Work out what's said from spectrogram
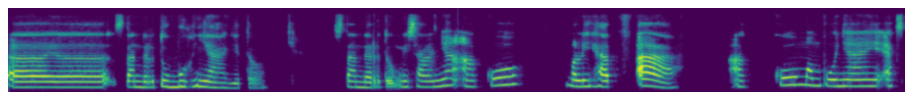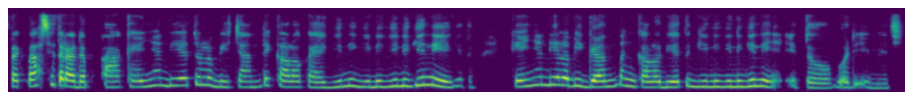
uh, standar tubuhnya gitu. Standar tuh misalnya aku melihat A, aku aku mempunyai ekspektasi terhadap ah kayaknya dia tuh lebih cantik kalau kayak gini gini gini gini gitu. Kayaknya dia lebih ganteng kalau dia tuh gini gini gini itu body image.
